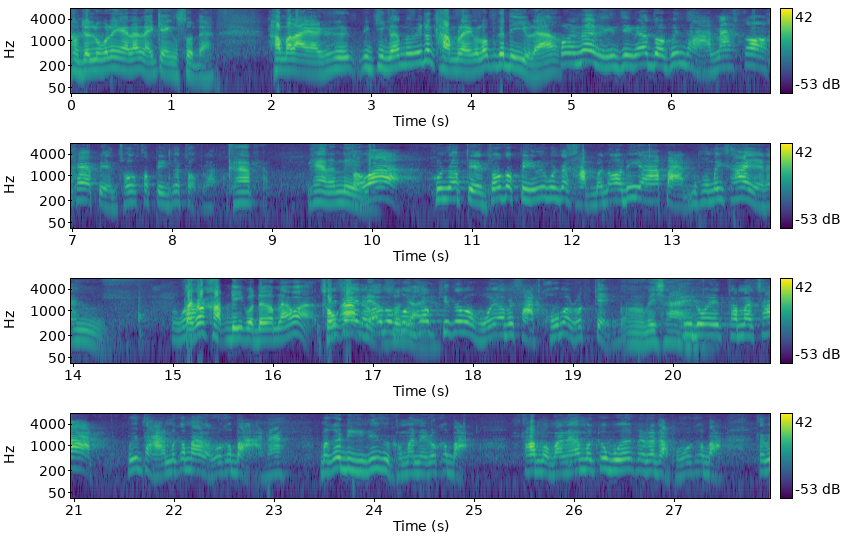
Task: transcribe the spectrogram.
ผมจะรู้ได้ไงร้านไหนเก่งสุดอะทำอะไรอะคือจริง ๆ แล้วมันไม่ต้องทำอะไรรถมันก็ดีอยู่แล้วโคโรเนอร์จริงๆแล้วตัวพื้นฐานนะก็แค่เปลี่ยนโช้คสปริงก็จบแล้วครับ แค่นั้นเองแต่ว่าคุณจะเปลี่ยนโช้คสปริงหรือคุณจะขับเหมือน Audi R8 มันคงไม่ใช่อะนะถูกปะแต่ก็ขับดีกว่าเดิมแล้วอะโช้คไม่อัใช่พแต่เนี่ยว่าบางส่วนคนใหญ่ชอบคิดว่าโหยเอาไปสาดโค้งแบบรถเก๋งเออไม่ใช่คือโดยธรรมชาติ พื้นฐานมันก็มาจากรถกระบะนะ มันก็ดีที่สุดของมันในรถกระบะทำออกมาแล้วมันก็ work ในระดับของรถกระบะจะไป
